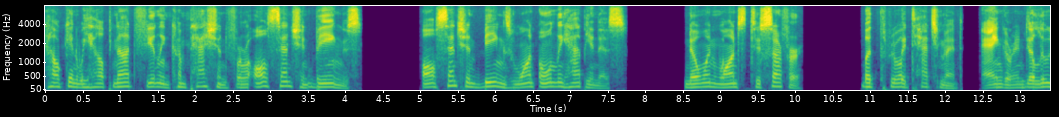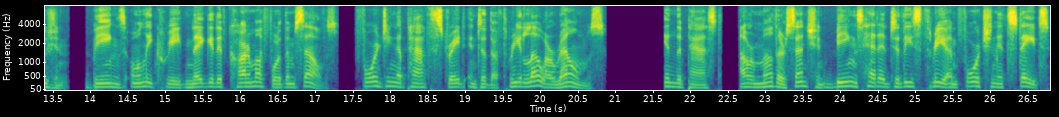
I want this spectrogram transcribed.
how can we help not feeling compassion for all sentient beings? All sentient beings want only happiness. No one wants to suffer. But through attachment, anger and delusion, beings only create negative karma for themselves forging a path straight into the three lower realms. In the past, our mother sentient beings headed to these three unfortunate states,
